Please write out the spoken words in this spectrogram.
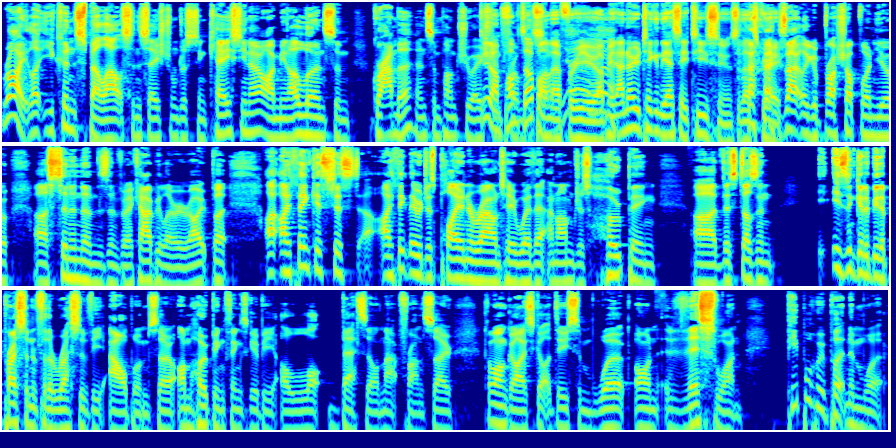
Right, like you couldn't spell out sensational just in case, you know. I mean, I learned some grammar and some punctuation. Dude, I'm pumped up on song. that for Yeah, you. yeah. I mean, I know you're taking the SAT soon, so that's great. exactly. You brush up on your uh, synonyms and vocabulary, right? But I, I think it's just, I think they were just playing around here with it, and I'm just hoping uh, this doesn't isn't going to be the precedent for the rest of the album. So I'm hoping things are going to be a lot better on that front. So come on, guys, got to do some work on this one. People who are putting in work.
